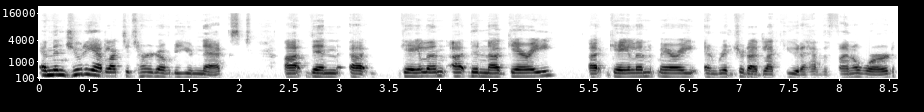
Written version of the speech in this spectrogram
And then, Judi, I'd like to turn it over to you next. Uh, then, uh, Gaylen, uh, then uh, Gary, uh, Gaylen, Mary, and Richard, I'd like you to have the final word.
